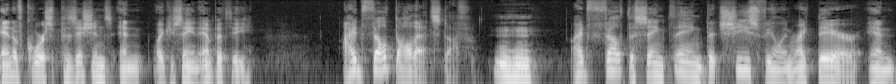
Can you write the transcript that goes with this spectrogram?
and of course positions and like you're saying empathy i'd felt all that stuff. Mm-hmm. i'd felt the same thing that she's feeling right there. And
